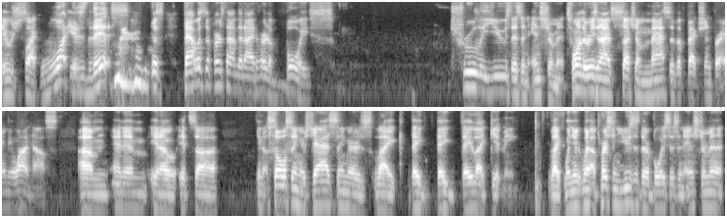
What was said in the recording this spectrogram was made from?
It was just like, what is this? Because that was the first time that I had heard a voice truly used as an instrument. It's one of the reasons I have such a massive affection for Amy Winehouse. Um, and then, you know, it's, uh, you know, soul singers, jazz singers, like they, they, they like get me. Like when you, when a person uses their voice as an instrument,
